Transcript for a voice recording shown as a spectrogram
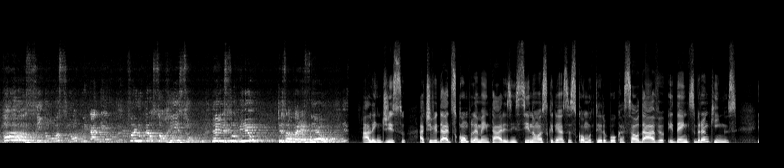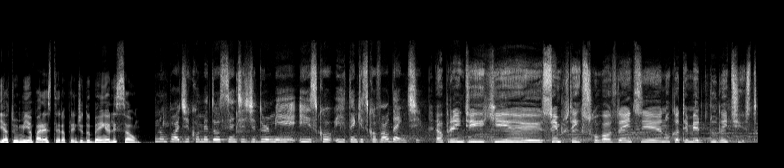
Ah, senhor, senhor brigadeiro, foi o meu sorriso! Ele sumiu, desapareceu! Além disso, atividades complementares ensinam as crianças como ter boca saudável e dentes branquinhos. E a turminha parece ter aprendido bem a lição. Não pode comer doce antes de dormir e, e, tem que escovar o dente. Eu aprendi que sempre tem que escovar os dentes e nunca ter medo do dentista.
